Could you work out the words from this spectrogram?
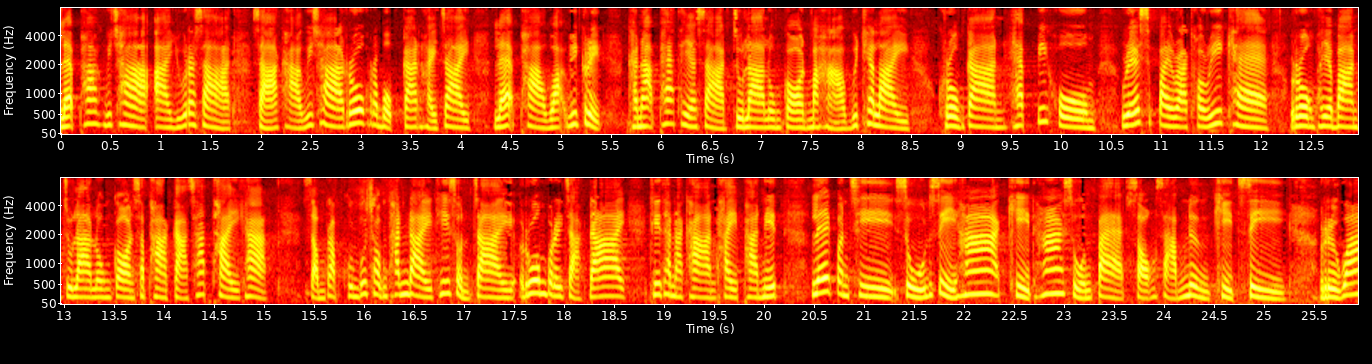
และภาควิชาอายุรศาสตร์ สาขาวิชาโรคระบบการหายใจ และภาวะวิกฤต คณะแพทยศาสตร์ จุฬาลงกรณ์มหาวิทยาลัยโคครงการ Happy Home Respiratory Care โรงพยาบาลจุฬาลงกรณ์สภากาชาติไทยค่ะสำหรับคุณผู้ชมท่านใดที่สนใจร่วมบริจาคได้ที่ธนาคารไทยพาณิชย์ เลขบัญชี 045ขีด508 231ขีด4หรือว่า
